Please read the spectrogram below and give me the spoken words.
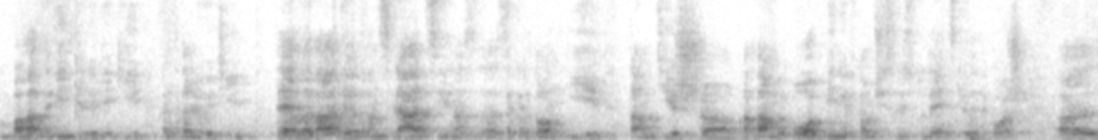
багато відділів, які контролюють і телерадіотрансляції на з- за кордон, і там ті ж е, програми обмінів, в тому числі студентські, вони також е,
